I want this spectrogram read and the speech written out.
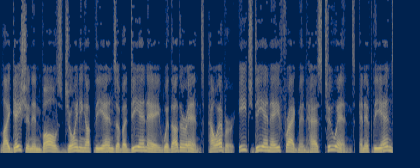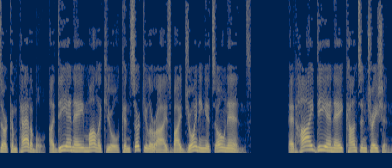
Ligation involves joining up the ends of a DNA with other ends, however, each DNA fragment has two ends, and if the ends are compatible, a DNA molecule can circularize by joining its own ends. At high DNA concentration,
